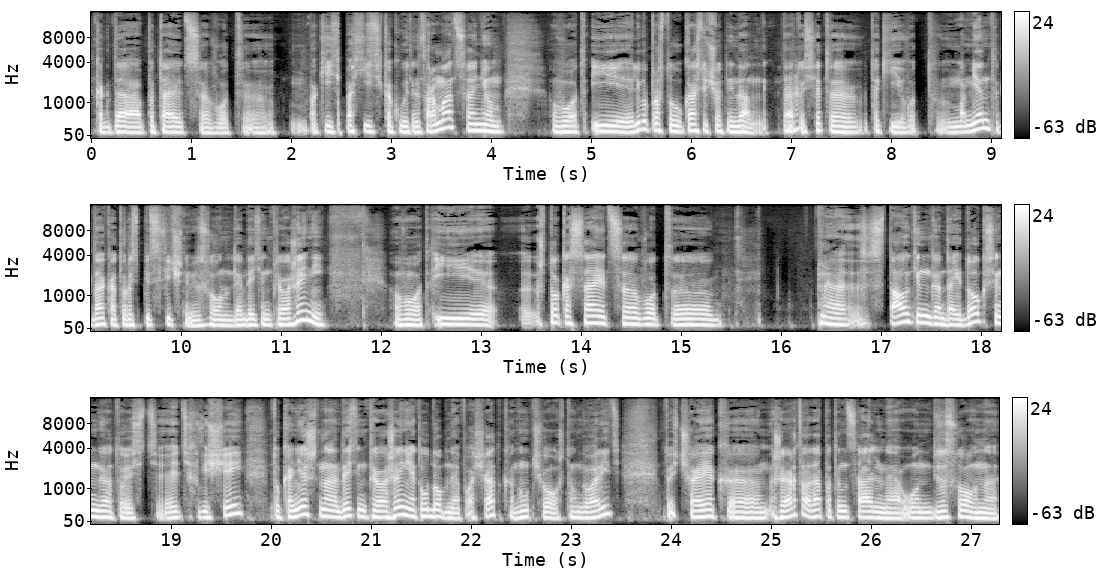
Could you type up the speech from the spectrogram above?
когда пытаются вот э, похитить, похитить какую-то информацию о нем, вот, и либо просто украсть учетные данные. Да, mm-hmm. То есть это такие вот моменты, да, которые специфичны, безусловно, для дейтинг-приложений. Вот, и э, что касается вот э, сталкинга, да и доксинга, то есть этих вещей, то, конечно, дейтинг-приложение — это удобная площадка, ну, чего уж там говорить. То есть человек, э, жертва, да, потенциальная, он, безусловно,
